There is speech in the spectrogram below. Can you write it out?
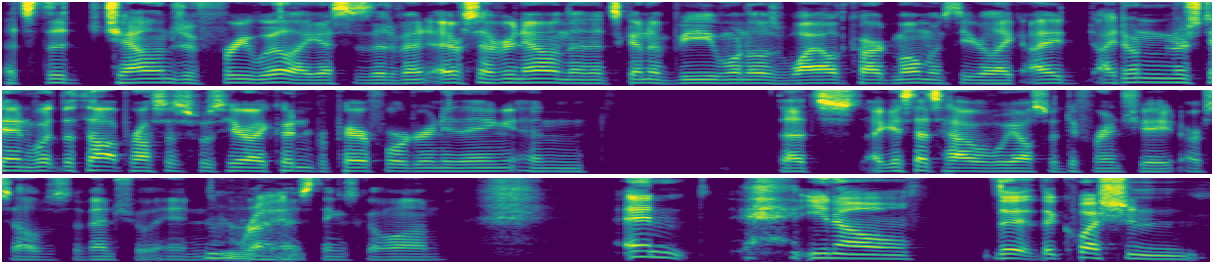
that's the challenge of free will, I guess, is that event every now and then it's going to be one of those wild card moments that you're like, I, I don't understand what the thought process was here. I couldn't prepare for it or anything, and that's, I guess, that's how we also differentiate ourselves eventually, and mm-hmm. Right. as things go on. And you know, the the question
